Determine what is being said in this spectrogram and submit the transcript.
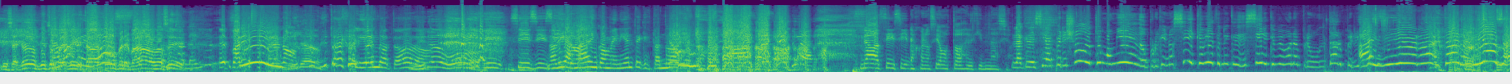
Le sacaron que esto parece que estaba todo preparado, no sé. Eh, parece, pero no. Me está saliendo todo. mirá vos. Sí, sí, No sí, digas no. nada inconveniente que está todo No, bien. no. No, sí, sí, nos conocíamos todas del gimnasio. La que decía, pero yo tengo miedo porque no sé qué voy a tener que decir, qué me van a preguntar, pero yo Ay, sí, es verdad, estaba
